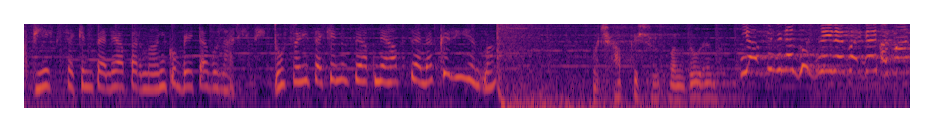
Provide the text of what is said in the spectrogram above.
अभी एक सेकंड पहले आप अरमान को बेटा बुला रही थी। दूसरे ही सेकंड उसे अपने आप से अलग करी है माँ। मुझे आपकी शर्त मंजूर है ये आपके बिना खुश नहीं रह पाएगा। अरमान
